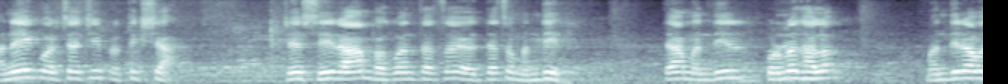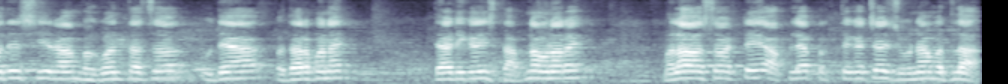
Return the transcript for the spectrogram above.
अनेक वर्षाची प्रतीक्षा. जे श्रीराम भगवंताचं अयोध्याचं मंदिर त्या मंदिर पूर्ण झालं. मंदिरामध्ये श्रीराम भगवंताचं उद्या पदार्पण आहे. त्या ठिकाणी स्थापना होणार आहे. मला असं वाटते आपल्या प्रत्येकाच्या जीवनामधला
